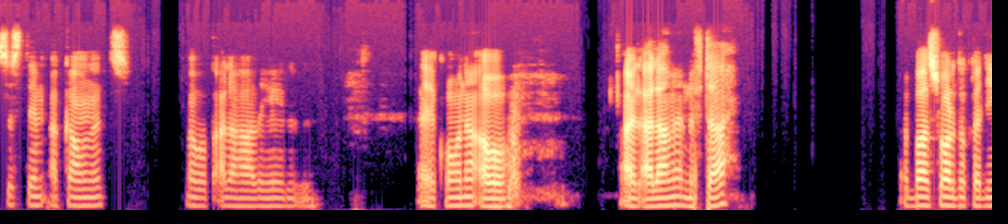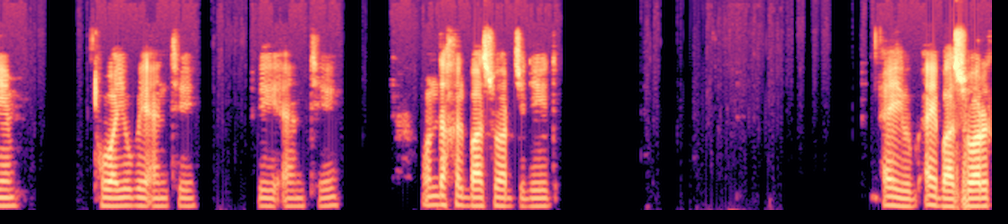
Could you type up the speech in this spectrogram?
system accounts نضغط على هذه الأيقونة أو هاي العلامة المفتاح ال password القديم. هو يو بي ان تي بي ان تي وندخل password جديد. أي أي password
